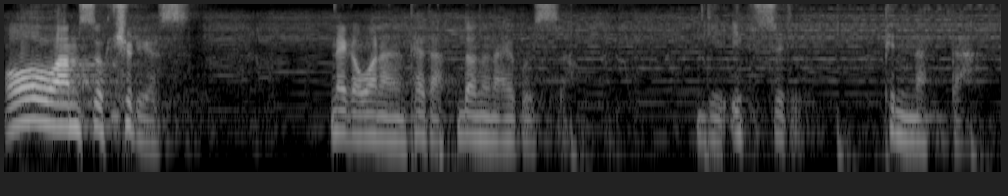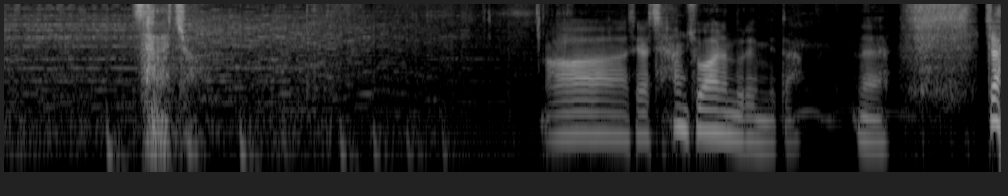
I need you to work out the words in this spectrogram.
Oh, I'm so curious. 내가 원하는 대답 너는 알고 있어. 네 입술이 빛났다. 사라져. 아, 제가 참 좋아하는 노래입니다. 네. 자,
